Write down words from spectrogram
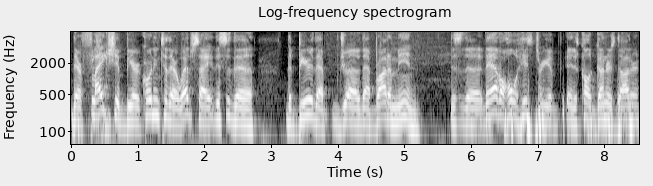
their flagship beer, according to their website. This is the the beer that uh, that brought them in. This is the they have a whole history of and it's called Gunner's Daughter.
